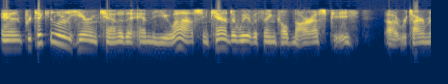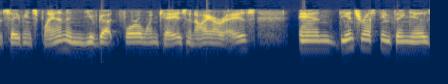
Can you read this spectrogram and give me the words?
And particularly here in Canada and the U.S., in Canada we have a thing called an RSP, uh, Retirement Savings Plan, and you've got 401ks and IRAs. And the interesting thing is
